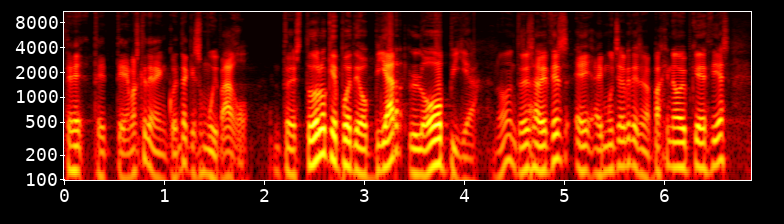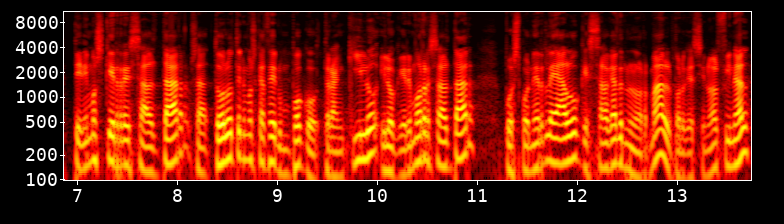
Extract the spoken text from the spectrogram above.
te- te- tenemos que tener en cuenta que es muy vago. Entonces, todo lo que puede obviar, lo obvia, ¿no? Entonces, a veces, eh, hay muchas veces en la página web que decías, tenemos que resaltar, o sea, todo lo tenemos que hacer un poco tranquilo y lo que queremos resaltar, pues ponerle algo que salga de lo normal, porque si no, al final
